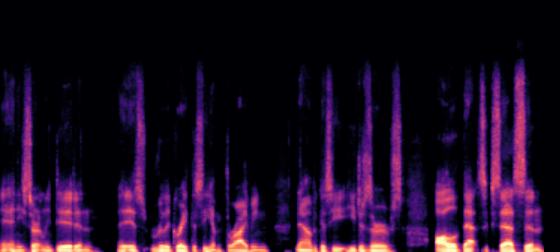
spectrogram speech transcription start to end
and he certainly did. And it's really great to see him thriving now because he he deserves all of that success and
